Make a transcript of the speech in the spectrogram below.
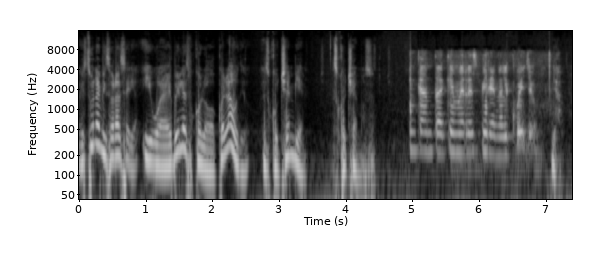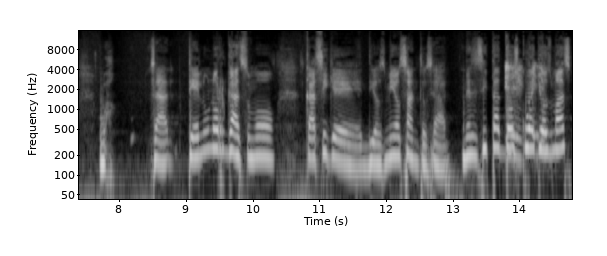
es una emisora seria. Y vuelvo y les coloco el audio. Escuchen bien. Escuchemos. Me encanta que me respiren al cuello. Ya. Wow. O sea, tiene un orgasmo casi que, Dios mío santo, o sea, necesita dos cuellos más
